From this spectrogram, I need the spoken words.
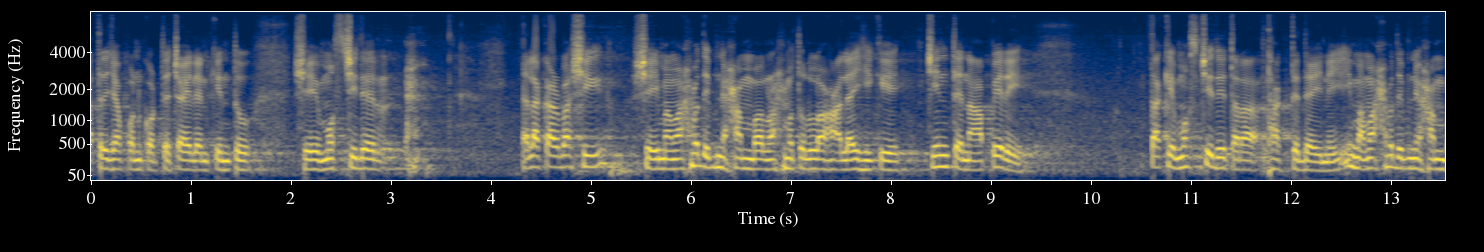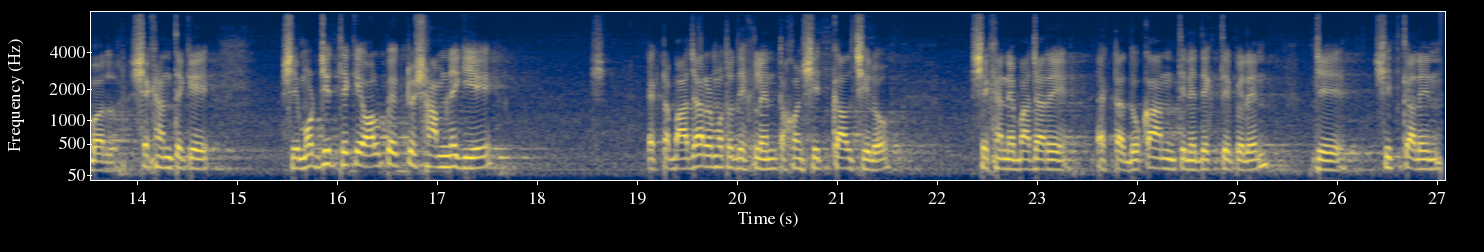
রাত্রি যাপন করতে চাইলেন, কিন্তু সেই মসজিদের এলাকারবাসী, সেই ইমাম আহমদ ইবনে হাম্বল রহমতুল্লাহ আলাইহিকে চিনতে না পেরে তাকে মসজিদে তারা থাকতে দেয়নি। ইমাম আহমদ ইবনে হাম্বল সেখান থেকে, সে মসজিদ থেকে অল্প একটু সামনে গিয়ে একটা বাজারের মতো দেখলেন, তখন শীতকাল ছিল। সেখানে বাজারে একটা দোকান তিনি দেখতে পেলেন যে শীতকালীন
